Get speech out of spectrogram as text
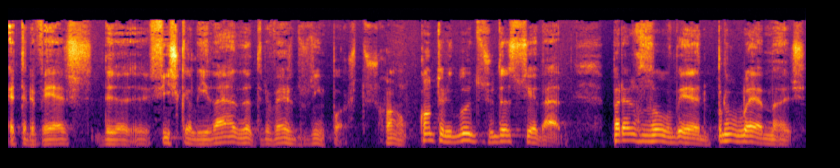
através da fiscalidade, através dos impostos, são contributos da sociedade para resolver problemas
